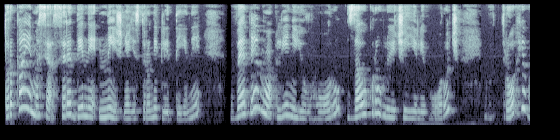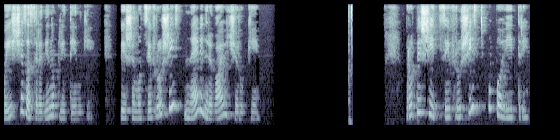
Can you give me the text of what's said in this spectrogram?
торкаємося середини нижньої сторони клітини, ведемо лінію вгору, заокруглюючи її ліворуч, трохи вище за середину клітинки. Пишемо цифру 6, не відриваючи руки. Пропишіть цифру 6 у повітрі.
